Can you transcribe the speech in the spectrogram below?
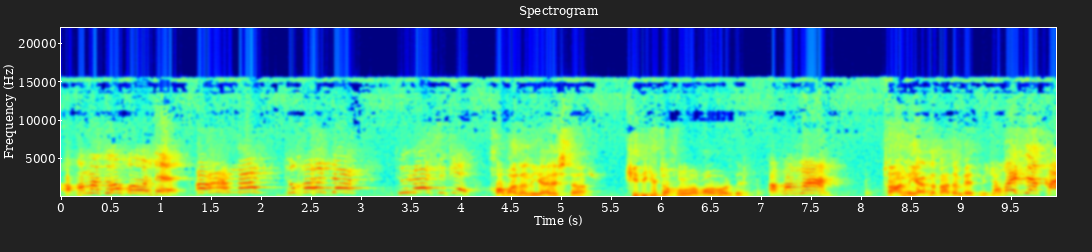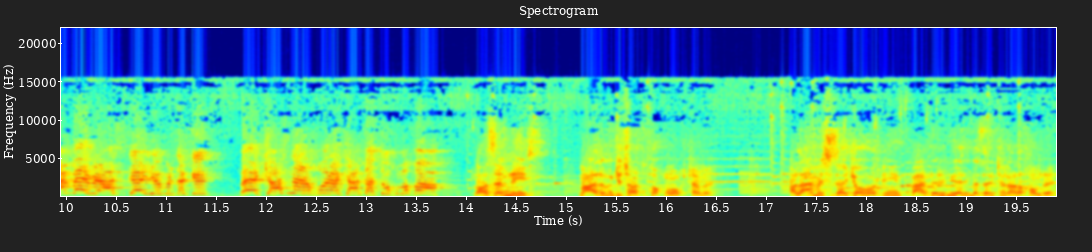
آقا ما تو خورده آقا من تو خوردم تو راسته که خب حالا نگرش دار کی دیگه تخم مرغ آورده؟ آقا من تو هم نگرده بعدم بهت میگم آقا اینجا قمر راسته یه برده که به کس نخوره چند تا تخم خواه لازم نیست معلومه که چهار تا تخم مرغ کمه حالا همه چیزایی که آوردیم برداریم میاریم بذاریم کنار خمره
